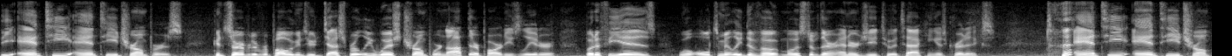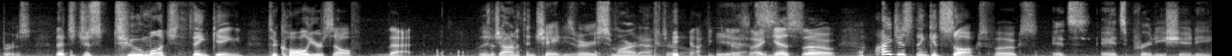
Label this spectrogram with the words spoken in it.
the anti anti Trumpers. Conservative Republicans who desperately wish Trump were not their party's leader, but if he is, will ultimately devote most of their energy to attacking his critics. anti anti Trumpers. That's just too much thinking to call yourself that. There's Jonathan Chait. He's very smart after all. I guess Yes. I guess so. I just think it sucks, folks. It's it's pretty shitty.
